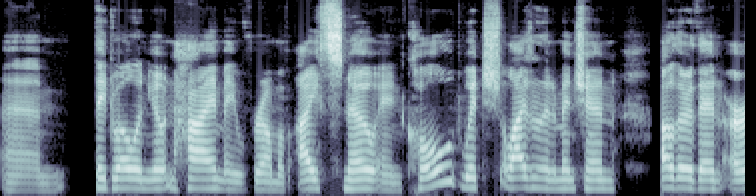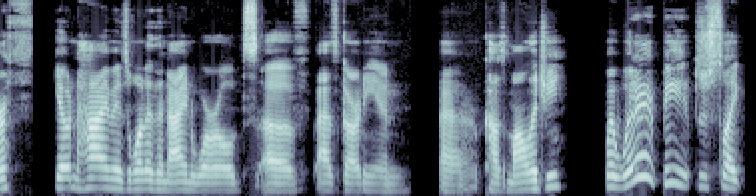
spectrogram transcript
Um, they dwell in Jotunheim, a realm of ice, snow, and cold, which lies in the dimension other than Earth. Jotunheim is one of the nine worlds of Asgardian uh, cosmology. Wait, wouldn't it be just like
